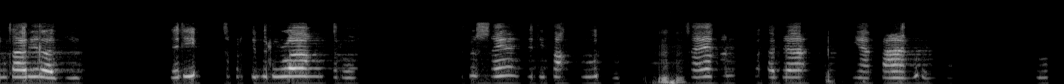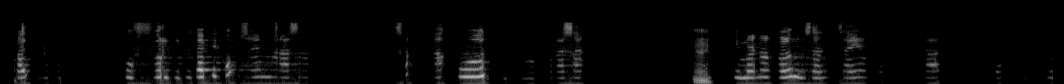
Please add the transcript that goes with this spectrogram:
ingkari lagi jadi seperti berulang terus terus saya jadi takut gitu Mhm. saya kan ada niatan untuk kufur gitu tapi kok saya merasa sa- takut gitu merasa Baik. gimana kalau misalnya saya udah bisa kufur gitu.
